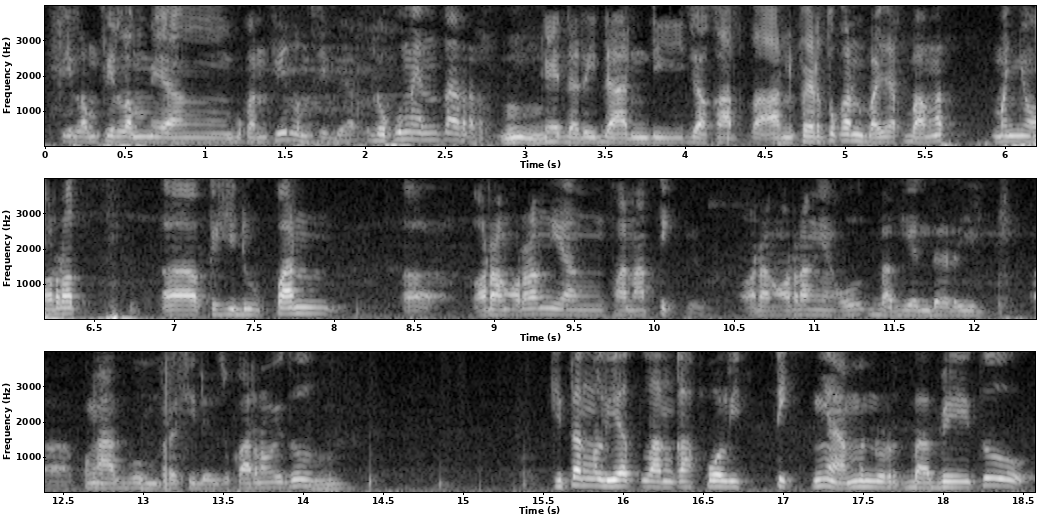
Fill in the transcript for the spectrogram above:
film-film yang bukan film sih biar dokumenter Mm. kayak dari Dandi Jakarta Unfair tuh kan banyak banget menyorot eh, kehidupan eh, orang-orang yang fanatik gitu. Orang-orang yang oh, bagian dari eh, pengagum Presiden Soekarno itu kita ngelihat langkah politiknya menurut Babe itu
